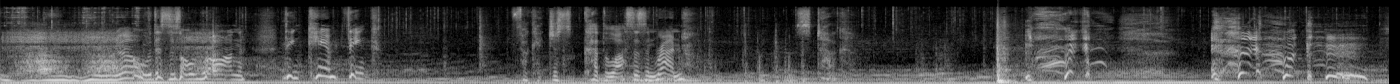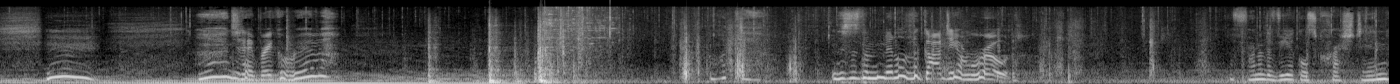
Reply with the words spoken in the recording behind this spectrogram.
No, no, this is all wrong. Think, Cam, think. Fuck it, just cut the losses and run. Stuck. Did I break a rib? What the? This is the middle of the goddamn road. Front of the vehicle's crushed in.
